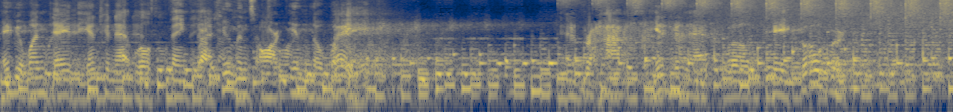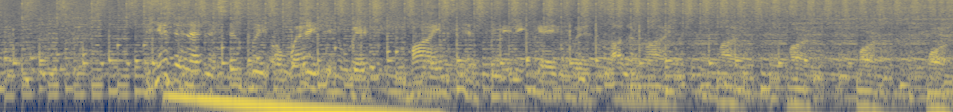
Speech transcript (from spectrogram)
Maybe one day the internet will think that humans are in the way. And perhaps the internet will take over. The internet is simply a way in which minds can communicate with other minds. Minds, minds, minds, minds,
